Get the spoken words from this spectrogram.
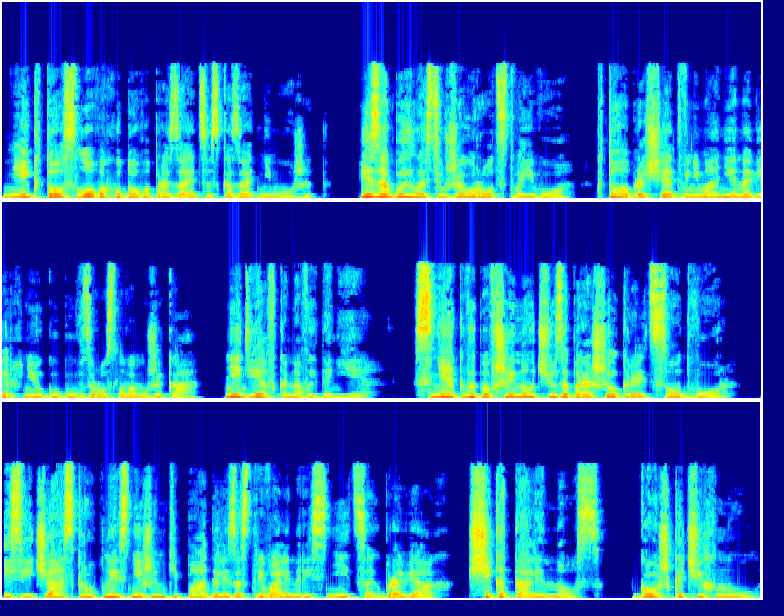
Никто слова худого про зайца сказать не может. И забылось уже уродство его. Кто обращает внимание на верхнюю губу взрослого мужика? Не девка на выданье. Снег, выпавший ночью, запорошил крыльцо, двор. И сейчас крупные снежинки падали, застревали на ресницах, бровях, щекотали нос. Гошка чихнул.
